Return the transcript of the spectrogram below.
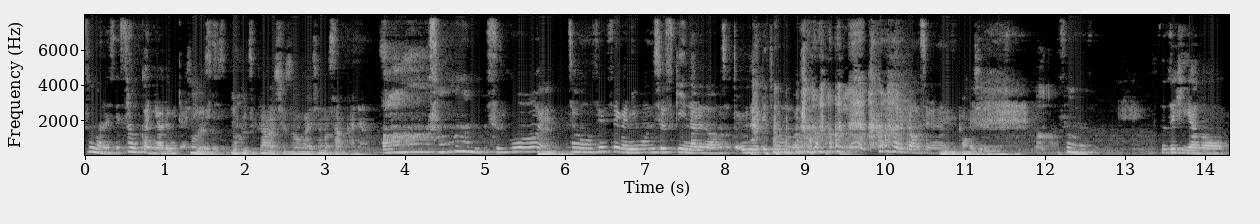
そうなんですね。傘下にあるみたいなそうです、いくつかの酒造会社の参加にあるんです。ああ、そうなんだ。すごい。うんじゃあもう先生が日本酒好きになるのはちょっと運命的なものが あるかもしれないです。うん、かもしれないですね。あーそうなんです。ぜひ、あの、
